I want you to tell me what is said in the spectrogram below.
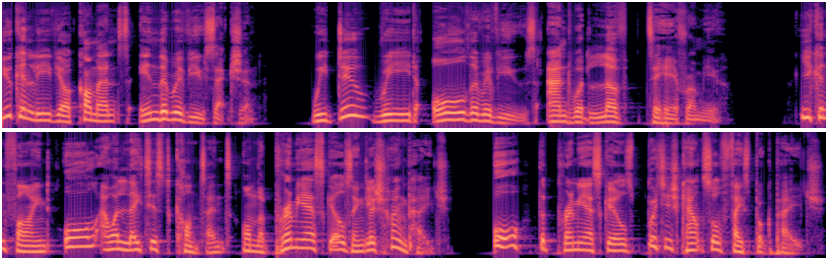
you can leave your comments in the review section. We do read all the reviews and would love to hear from you. You can find all our latest content on the Premier Skills English homepage or the Premier Skills British Council Facebook page.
